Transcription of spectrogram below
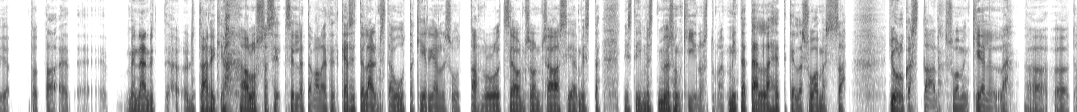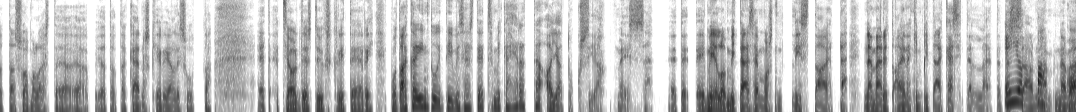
Ja, tota, et, mennään nyt, nyt ainakin alussa sillä tavalla, että käsitellään nyt sitä uutta kirjallisuutta. Mä luulen, että se on, se on se asia, mistä, mistä ihmiset myös on kiinnostuneet. Mitä tällä hetkellä Suomessa julkaistaan suomen kielellä ää, ää, tota, suomalaista ja, ja, ja tota, käännöskirjallisuutta. Et, et se on tietysti yksi kriteeri, mutta aika intuitiivisesti, että se mikä herättää ajatuksia meissä. Et, et, ei meillä ole mitään semmoista listaa, että nämä nyt ainakin pitää käsitellä. Että tässä ei on nämä,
